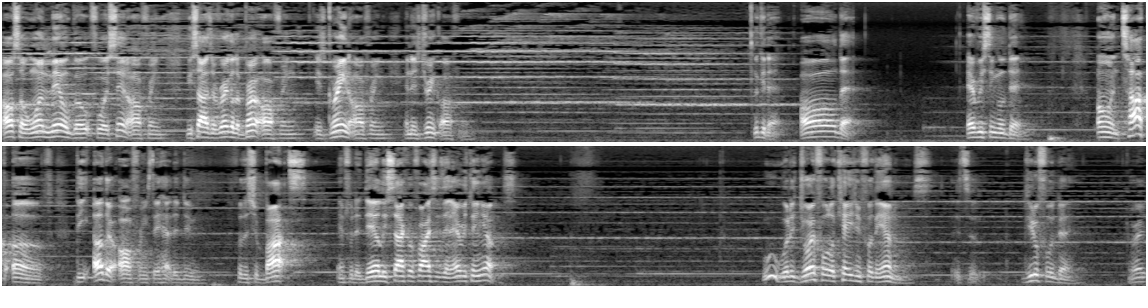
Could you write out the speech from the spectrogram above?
Also one male goat for a sin offering, besides a regular burnt offering, its grain offering, and its drink offering. Look at that. All that. Every single day. On top of the other offerings they had to do for the Shabbats and for the daily sacrifices and everything else. Ooh, what a joyful occasion for the animals. It's a beautiful day, right?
